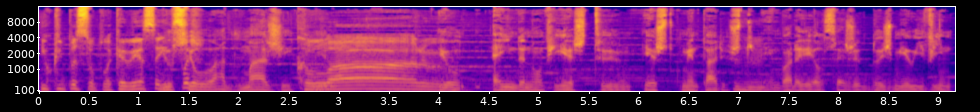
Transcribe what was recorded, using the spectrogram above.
e o que lhe passou pela cabeça E, e, o depois. seu lado mágico. Claro! Eu ainda não vi este, este documentário, isto, Uhum. embora ele seja de 2020,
